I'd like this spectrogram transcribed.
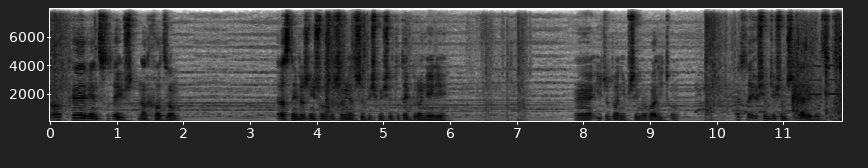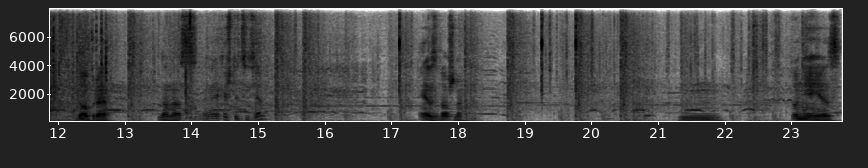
Okej, więc tutaj już nadchodzą. Teraz najważniejszą rzeczą jest, żebyśmy się tutaj bronili. Yy, I żeby oni przyjmowali tu. A tutaj 84, więc jest dobre dla nas. E, jakaś decyzja? Nie jest ważne. Mm, to nie jest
